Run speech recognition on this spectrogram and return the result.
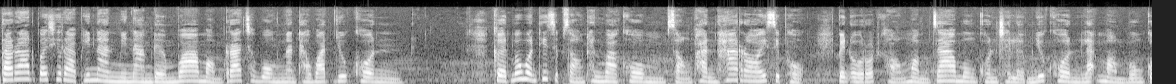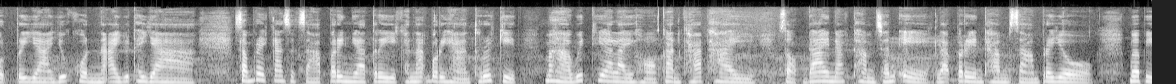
พระราชวชิราพินันมีนามเดิมว่าหม่อมราชวงศ์นันทวัฒยุคน เกิดเมื่อวันที่ 12 ธันวาคม 2516 เป็นโอรสของหม่อมเจ้ามงคลเฉลิมยุคน และหม่อมบงกฎปริยายุคนณอยุธยา สำเร็จการศึกษาปริญญาตรีคณะบริหารธุรกิจ มหาวิทยาลัยหอการค้าไทย สอบได้นักธรรมชั้นเอกและปรริญญาธรรม 3 ประโยค เมื่อปี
